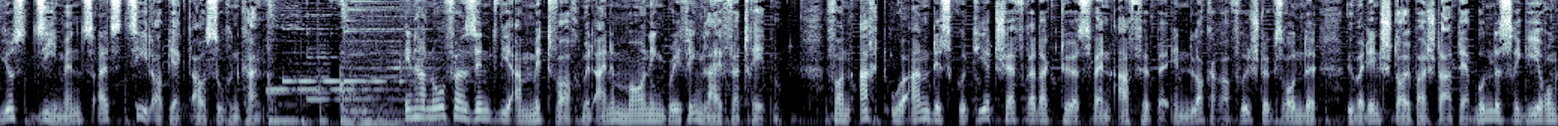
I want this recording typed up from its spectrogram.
just Siemens als Zielobjekt aussuchen kann. In Hannover sind wir am Mittwoch mit einem Morning Briefing live vertreten. Von 8 Uhr an diskutiert Chefredakteur Sven Affüppe in lockerer Frühstücksrunde über den Stolperstart der Bundesregierung,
